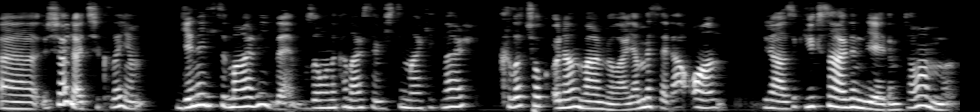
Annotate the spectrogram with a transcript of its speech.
Ee, şöyle açıklayayım. Genel itibariyle bu zamana kadar seviştiğim erkekler kıla çok önem vermiyorlar. Ya mesela o an birazcık yükseldin diyelim tamam mı?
